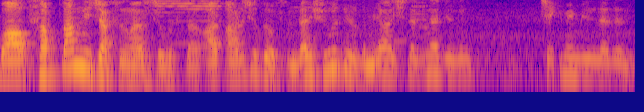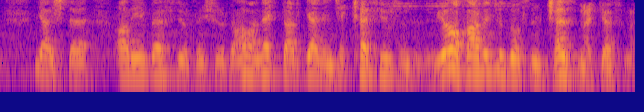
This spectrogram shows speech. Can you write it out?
bağ, saplanmayacaksın arıcılıkta. Ar, arıcı dostum. Ben şunu diyordum ya işte ne diyordum çekimin birinde dedim. Ya işte arıyı besliyorsun şurubu ama nektar gelince kesiyorsun dedim. Yok arıcı dostum kesme kesme.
